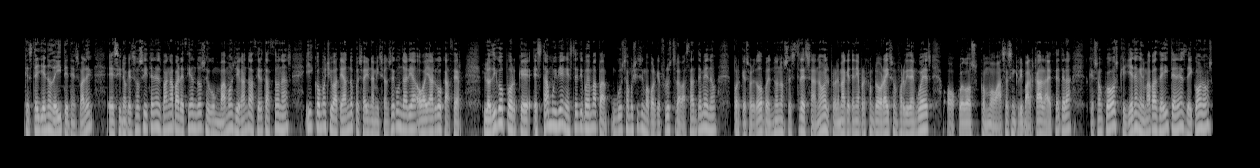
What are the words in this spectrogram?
que esté lleno de ítems, ¿vale? Eh, sino que esos ítems van apareciendo según vamos llegando a ciertas zonas y como chivateando pues hay una misión secundaria o hay algo que hacer. Lo digo porque está muy bien este tipo de mapa, gusta muchísimo porque frustra bastante menos, porque sobre todo pues no nos estresa, ¿no? El problema que tenía por ejemplo Horizon Forbidden West o juegos como Assassin's Creed Valhalla, etcétera, que son juegos que llenan el mapa de ítems, de iconos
